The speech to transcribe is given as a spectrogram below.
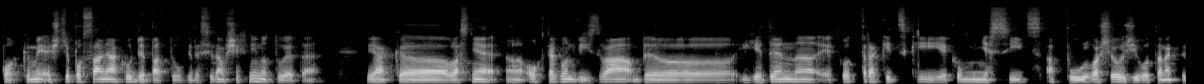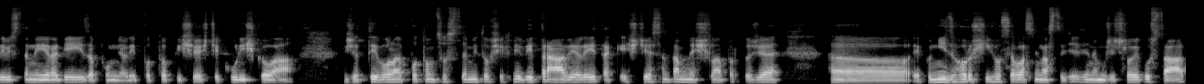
pak mi ještě poslal nějakou debatu, kde si tam všechny notujete jak eh, vlastně eh, Octagon výzva byl jeden jako tragický jako měsíc a půl vašeho života, na který byste nejraději zapomněli. Potom píše ještě Kulíšková, že ty vole, po tom, co jste mi to všechny vyprávěli, tak ještě jsem tam nešla, protože jako nic horšího se vlastně na světě nemůže člověku stát,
